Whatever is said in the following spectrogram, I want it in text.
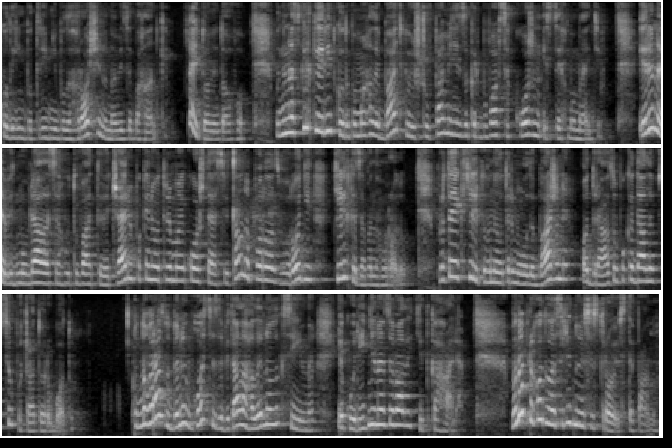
коли їм потрібні були гроші на нові забаганки. Та й то недовго. Вони наскільки рідко допомагали батькові, що в пам'яті закарбувався кожен із цих моментів. Ірина відмовлялася готувати вечерю, поки не отримає кошти, а Світлана поралась в городі тільки за винагороду. Проте, як тільки вони отримували бажане, одразу покидали всю почату роботу. Одного разу до них в гості завітала Галина Олексіївна, яку рідні називали тітка Галя. Вона приходила з рідною сестрою Степану.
